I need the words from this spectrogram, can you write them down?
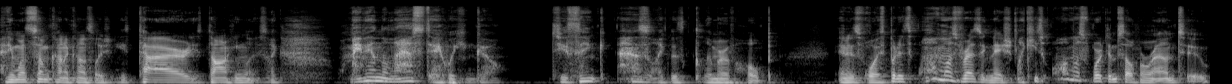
And he wants some kind of consolation. He's tired. He's talking. He's like, well, maybe on the last day we can go. Do you think has like this glimmer of hope in his voice? But it's almost resignation. Like he's almost worked himself around to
